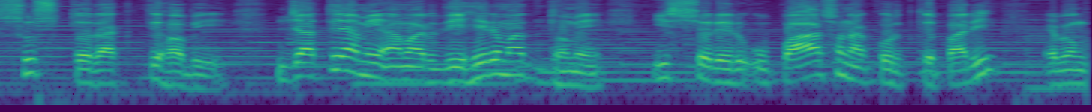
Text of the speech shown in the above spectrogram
সুস্থ রাখতে হবে, যাতে আমি আমার দেহের মাধ্যমে ঈশ্বরের উপাসনা করতে পারি এবং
